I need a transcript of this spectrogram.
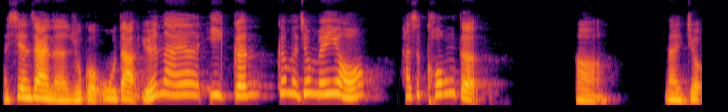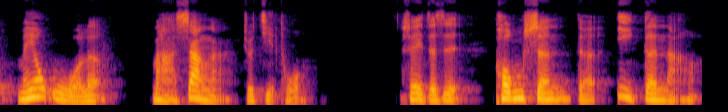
那现在呢，如果悟到原来啊一根根本就没有。它是空的啊，那你就没有我了，马上啊就解脱。所以这是空生的一根呐哈。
